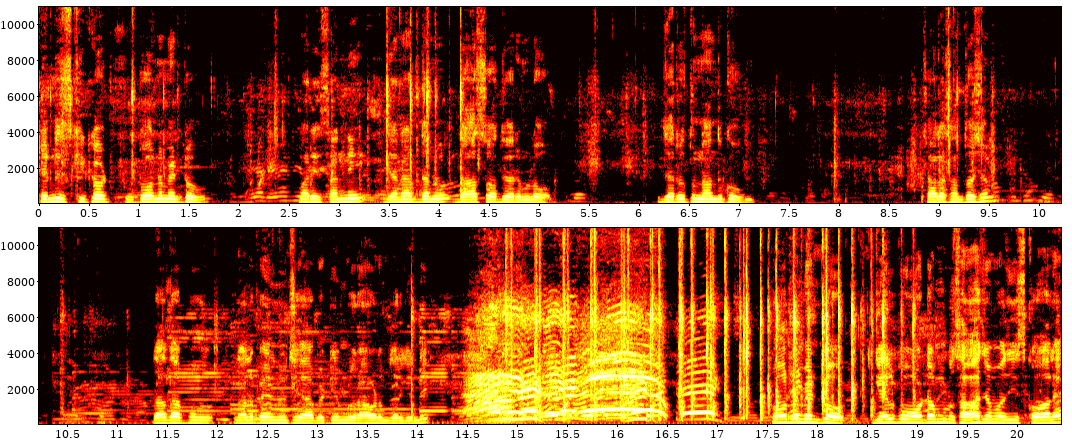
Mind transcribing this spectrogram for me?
టెన్నిస్ క్రికెట్ టోర్నమెంటు మరి సన్నీ జనార్దను దాసు ఆధ్వర్యంలో జరుగుతున్నందుకు చాలా సంతోషం. దాదాపు నలభై నుంచి యాభై టీంలు రావడం జరిగింది. టోర్నమెంట్లో గెలుపు ఓటములు సహజంగా తీసుకోవాలి.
